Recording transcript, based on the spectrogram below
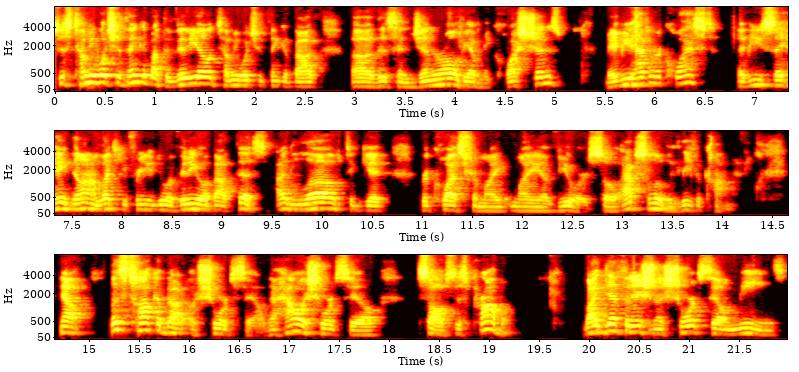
just tell me what you think about the video. Tell me what you think about uh, this in general. If you have any questions, maybe you have a request. Maybe you say, "Hey Don, I'd like you for you to do a video about this." I'd love to get requests from my my uh, viewers. So absolutely, leave a comment. Now let's talk about a short sale. Now, how a short sale solves this problem? By definition, a short sale means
